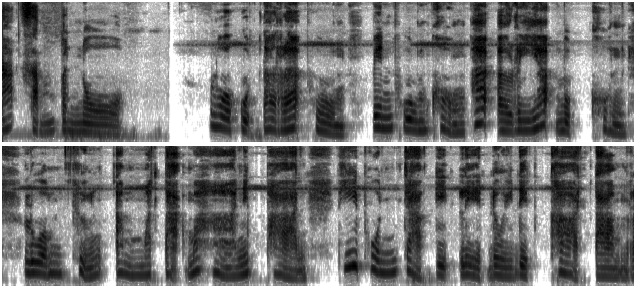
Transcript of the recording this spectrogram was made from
นะสัมปโน โลกุตระภูมิเป็นภูมิของพระอริยบุคคล รวมถึงอมตะมหานิพพาน ที่พ้นจากกิเลสโดยเด็ดขาดตามล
